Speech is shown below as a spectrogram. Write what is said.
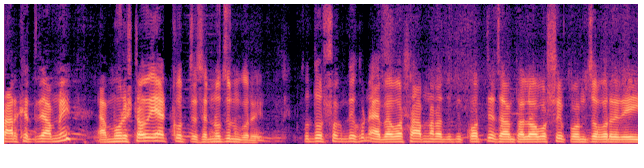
তার ক্ষেত্রে আপনি মরিচটাও অ্যাড করতেছেন নতুন করে। তো দর্শক দেখুন ব্যবসা আপনারা যদি করতে চান তাহলে অবশ্যই পঞ্চগড়ের এই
